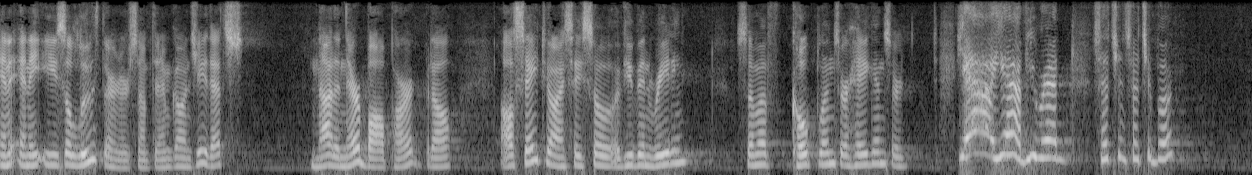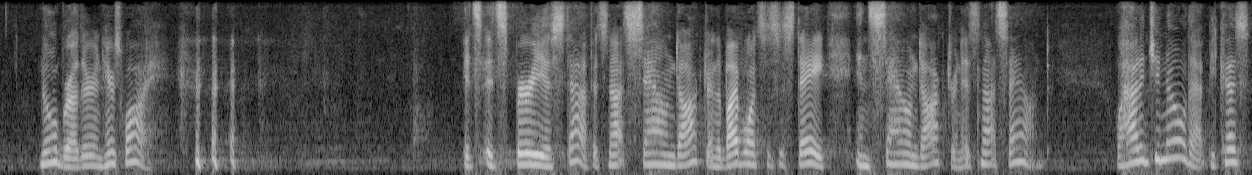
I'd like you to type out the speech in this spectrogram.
And, and he's a Lutheran or something. I'm going, gee, that's not in their ballpark, but I'll I'll say to him, I say, so have you been reading? Some of Copeland's or Hagin's or, yeah, yeah, have you read such and such a book? No, brother, and here's why. it's, it's spurious stuff. It's not sound doctrine. The Bible wants us to stay in sound doctrine. It's not sound. Well, how did you know that? Because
